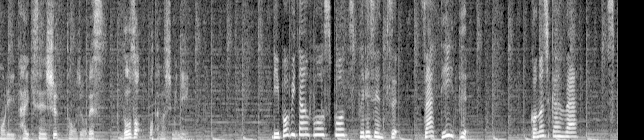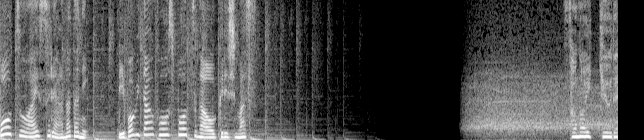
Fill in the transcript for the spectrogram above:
森井大輝選手登場です。どうぞお楽しみに。リポビタン4スポーツプレゼンツザ・ディープ。この時間はスポーツを愛するあなたにリポビタン4スポーツがお送りします。その一球で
